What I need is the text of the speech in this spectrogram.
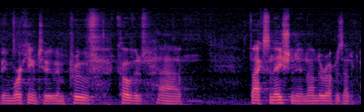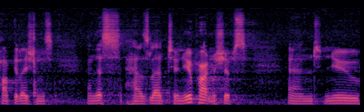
been working to improve COVID uh, vaccination in underrepresented populations, and this has led to new partnerships and new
